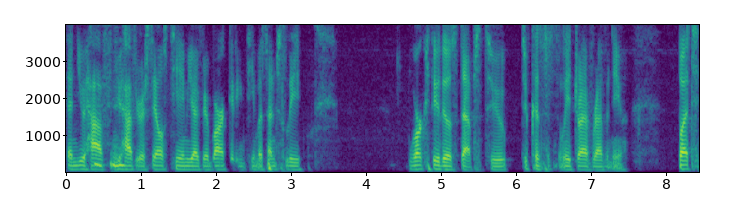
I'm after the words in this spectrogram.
Then you have mm-hmm. you have your sales team, you have your marketing team essentially work through those steps to to consistently drive revenue. But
